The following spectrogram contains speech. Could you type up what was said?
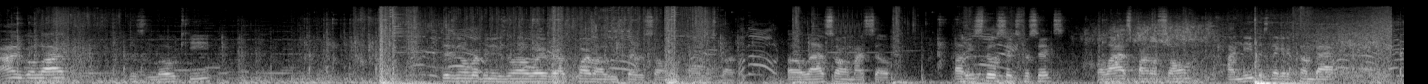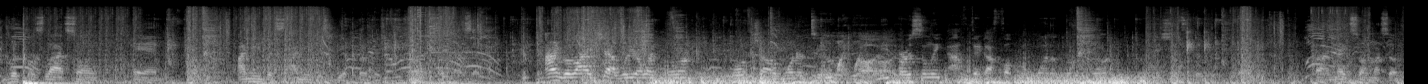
I ain't gonna lie. This low key. This is gonna rip me niggas the wrong way, but that's probably my least favorite song on this project. Uh, last song myself. Uh, he's still six for six. The last final song. I need this nigga to come back with this last song, and I need this. I need this to be a perfect. I ain't gonna lie, chat. What do y'all like more? Golden Child one or two? Oh my God. Me personally, I think I fuck with one a little more. This shit's good. Uh, next song myself.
